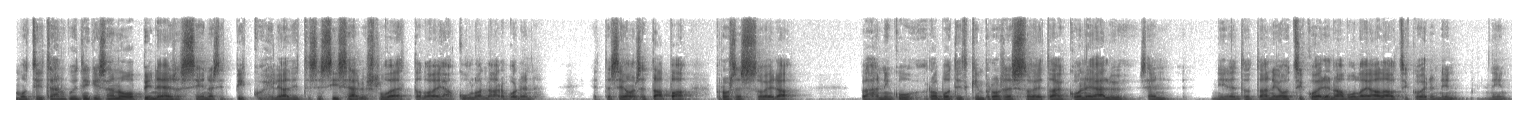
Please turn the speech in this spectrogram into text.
mutta sitten hän kuitenkin sanoi oppineensa siinä sitten pikkuhiljaa, että se sisällysluettelo on ihan kullanarvoinen. Että se on se tapa prosessoida, vähän niin kuin robotitkin prosessoi tai koneäly sen niiden tota, niin otsikoiden avulla ja alaotsikoiden, niin, niin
